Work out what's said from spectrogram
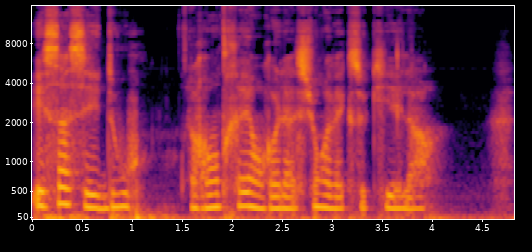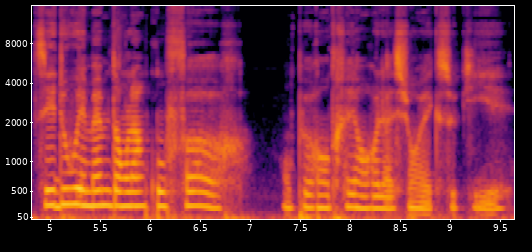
Et ça c'est doux, rentrer en relation avec ce qui est là. C'est doux et même dans l'inconfort, on peut rentrer en relation avec ce qui est,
